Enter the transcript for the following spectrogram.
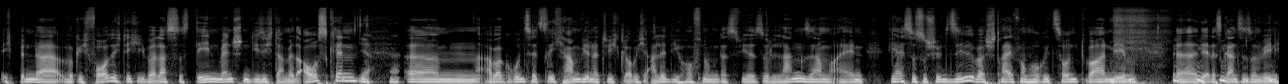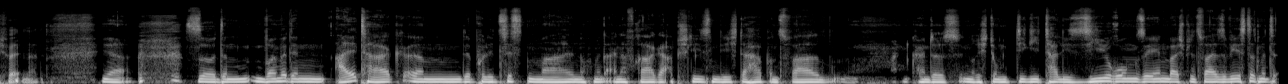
Ich bin da wirklich vorsichtig. Ich überlasse es den Menschen, die sich damit auskennen. Ja, ja. Ähm, aber grundsätzlich haben wir natürlich, glaube ich, alle die Hoffnung, dass wir so langsam ein, wie heißt es so schön, Silberstreif am Horizont wahrnehmen, äh, der das Ganze so ein wenig verändert. Ja, so, dann wollen wir den Alltag ähm, der Polizisten mal noch mit einer Frage abschließen, die ich da habe. Und zwar, man könnte es in Richtung Digitalisierung sehen, beispielsweise. Wie ist das mit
